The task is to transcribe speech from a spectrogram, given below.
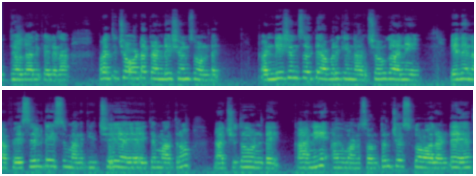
ఉద్యోగానికి వెళ్ళినా ప్రతి చోట కండిషన్స్ ఉంటాయి. కండిషన్స్ అయితే ఎవరికి నచ్చవు కానీ ఏదైనా ఫెసిలిటీస్ మనకి ఇచ్చే అయితే మాత్రం నచ్చుతూ ఉంటాయి. కానీ అవి మన సొంతం చేసుకోవాలంటే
